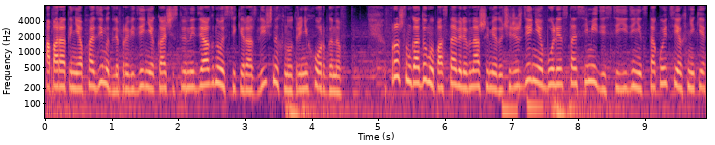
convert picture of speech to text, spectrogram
Аппараты необходимы для проведения качественной диагностики различных внутренних органов. В прошлом году мы поставили в наши медучреждения более 170 единиц такой техники.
